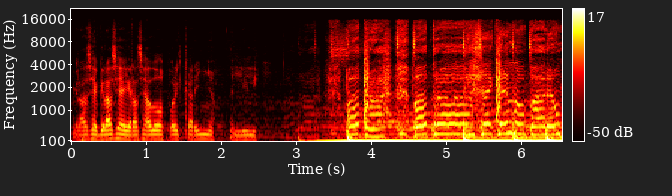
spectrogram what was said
Gracias, gracias y gracias a todos por el cariño del Lili. para trás, para trás. Dizem que no para um.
